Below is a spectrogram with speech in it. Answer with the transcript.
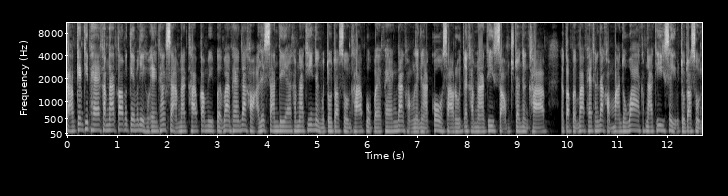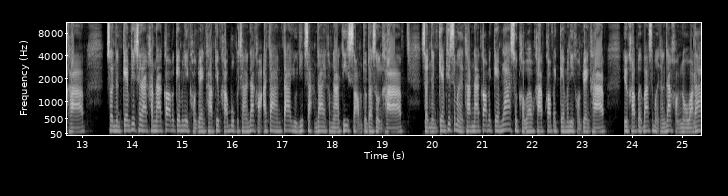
สามเกมที่แพ้คำนัดก็เป็นเกมมาลีของเองทั้ง 3 นัดครับ ก็มีเปิดบ้านแพ้ด้านของอเล็กซานเดียคำนัดที่ 1 ประตูต่อศูนย์ครับ บุกไปแพ้ด้านของเลนาโกซารุสในคำนัดที่2ประตูต่อหนึ่งครับ แล้วก็เปิดบ้านแพ้ทางด้านของมานโดวาคำนัดที่ 4 ประตูต่อศูนย์ครับ ส่วนหนึ่งเกมที่ชนะครับนะก็เป็นเกมลีกของตัวเองครับที่เขาบุกไปชนะด้านของอาตาลันตาอยู่23 ได้ครับนะที่2ประตูต่อศูนย์ครับส่วนหนึ่งเกมที่เสมอครับนะก็เป็นเกมล่าสุดของเราครับก็เป็นเกมลีกของตัวเองครับที่เขาเปิดบ้านเสมอทางด้านของโนวาร่า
